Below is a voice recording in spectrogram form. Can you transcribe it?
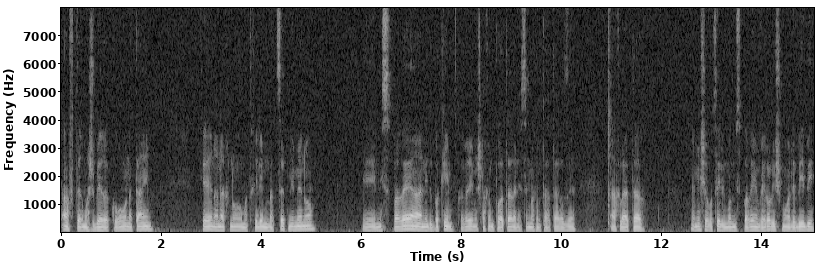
אפטר משבר הקורונה טיים, כן, אנחנו מתחילים לצאת ממנו. מספרי הנדבקים, חברים, יש לכם פה אתר, אני אשים לכם את האתר הזה. אחלה אתר למי שרוצה ללמוד מספרים ולא לשמוע לביבי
